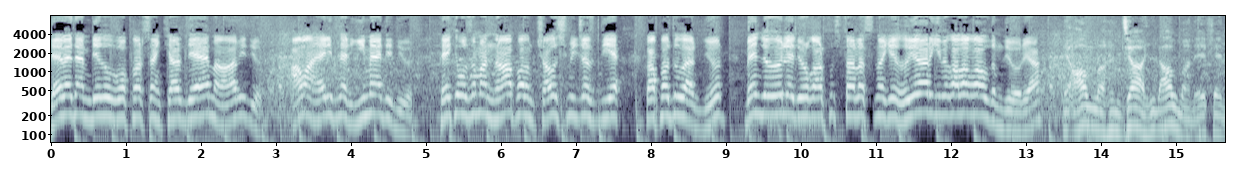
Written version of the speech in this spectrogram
Deveden bir yıl koparsan kar diye mi abi diyor. Ama herifler yemedi diyor. Peki o zaman ne yapalım çalışmayacağız diye kapadılar diyor. Ben de öyle diyor karpuz tarlasındaki hıyar gibi kala kaldım diyor ya. E Allah'ın cahil Almanı efendim.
